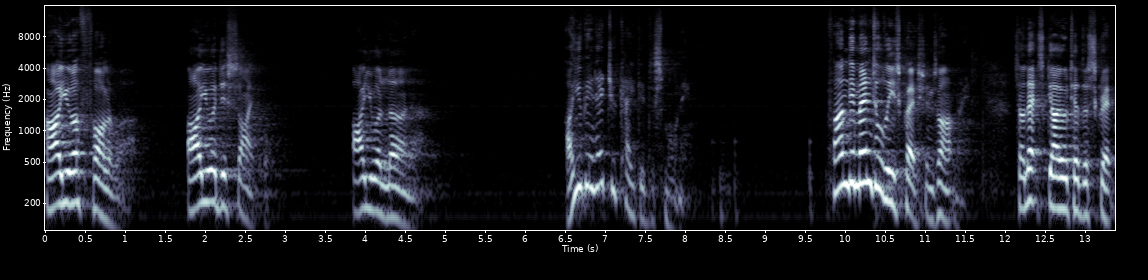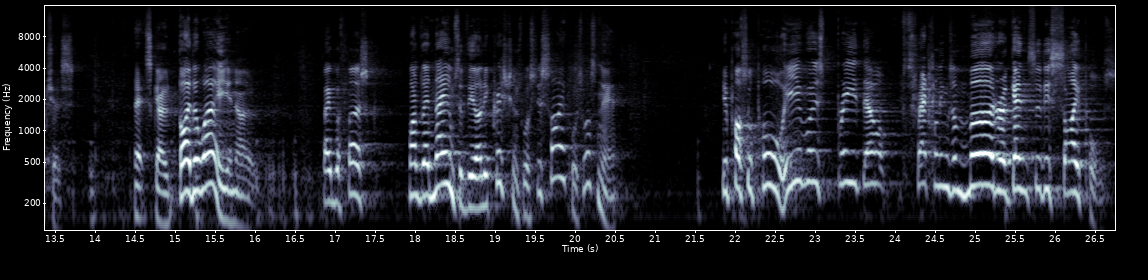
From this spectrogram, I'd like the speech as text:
Are you a follower? Are you a disciple? Are you a learner? Are you being educated this morning? Fundamental, these questions, aren't they? So let's go to the scriptures. Let's go. By the way, you know, they were first, one of the names of the early Christians was disciples, wasn't it? The Apostle Paul, he was breathed out threatenings of murder against the disciples.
